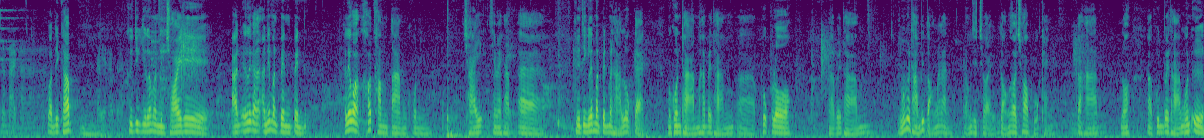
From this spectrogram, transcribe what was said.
อาจารย์ต่ายครับสวัสดีครับครับครับอาจารย์คือจริงๆแล้วมันเป็นช้อยที่อันเรียกกันอันนี้มันเป็นเป็นเขาเรียกว่าเขาทำตามคนใช้ใช่ไหมครับอ่าคือจริงแล้วมันเป็นปัญหาโลกแตกบางคนถามนะครับไปถามอ่าพวกโปรอ่าไปถามหรือว่าไปถามพี่ต๋องแล้วกันต๋องจิตช่อยพี่ต๋องก็ชอบหัวแข็งก็ฮาร์ดเนาะอ่าคุณไปถามคนอื่น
